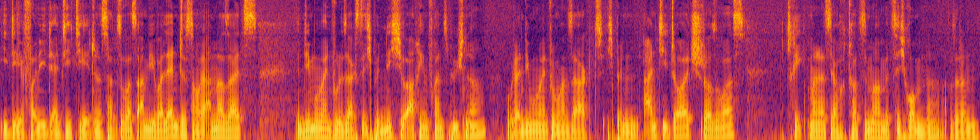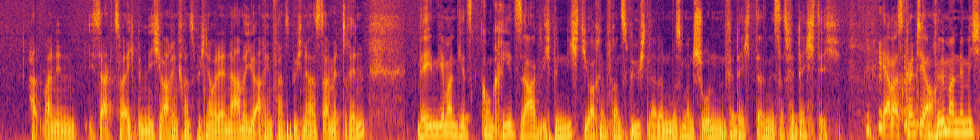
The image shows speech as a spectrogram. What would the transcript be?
Idee von Identität. Und das hat sowas Ambivalentes. Aber andererseits, in dem Moment, wo du sagst, ich bin nicht Joachim Franz Büchner, oder in dem Moment, wo man sagt, ich bin anti-deutsch oder sowas, trägt man das ja auch trotzdem immer mit sich rum. Ne? Also dann hat man den, ich sag zwar, ich bin nicht Joachim Franz Büchner, aber der Name Joachim Franz Büchner ist da mit drin. Wenn jemand jetzt konkret sagt, ich bin nicht Joachim Franz Büchner, dann muss man schon verdächtig, dann ist das verdächtig. Ja, aber es könnte ja auch. will man nämlich,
